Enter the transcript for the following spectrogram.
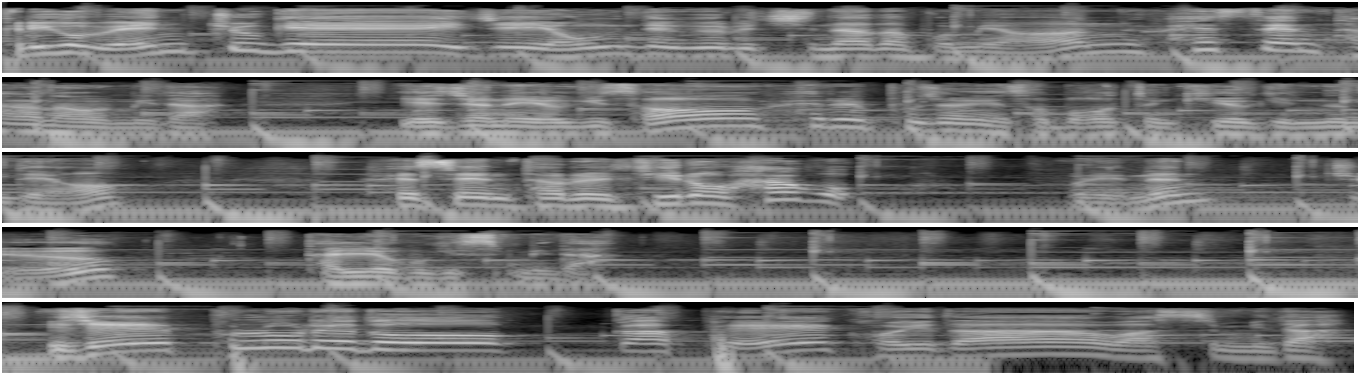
그리고 왼쪽에 이제 영흥대교를 지나다 보면 회센터가 나옵니다. 예전에 여기서 회를 포장해서 먹었던 기억이 있는데요. 회센터를 뒤로 하고 우리는 쭉 달려보겠습니다. 이제 플로레도 카페 거의 다 왔습니다.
